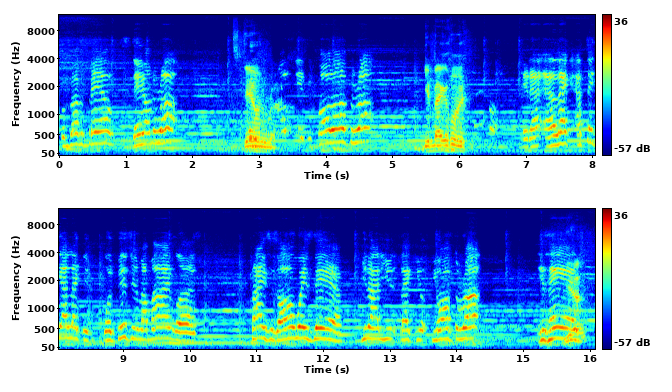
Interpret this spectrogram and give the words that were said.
from Brother Bell, stay on the rock. Stay if on the rock. If you fall off the rock, get back on it. And I, I like I think I like it what vision in my mind was Christ is always there. You know how you like you you're off the rock, his hands yeah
